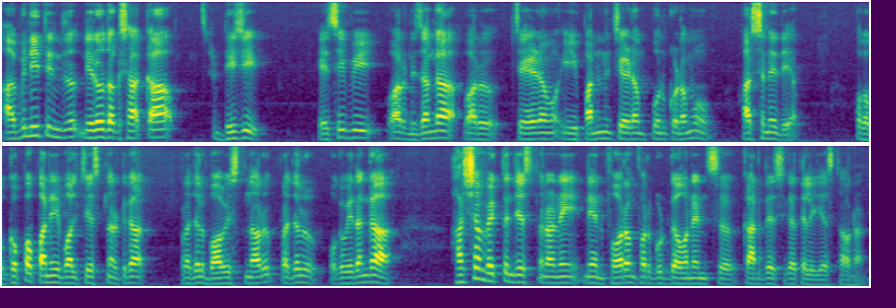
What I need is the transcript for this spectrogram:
అవినీతి నిరో- నిరోధక శాఖ డీజీ ఏసీబీ వారు నిజంగా వారు చేయడం ఈ పనిని చేయడం పూనుకోవడము హర్షణీయం ఒక గొప్ప పని వాళ్ళు చేస్తున్నట్టుగా ప్రజలు భావిస్తున్నారు. ప్రజలు ఒక విధంగా హర్షం వ్యక్తం చేస్తున్నారని నేను ఫోరం ఫర్ గుడ్ గవర్నెన్స్ కార్యదర్శిగా తెలియజేస్తా ఉన్నాను.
